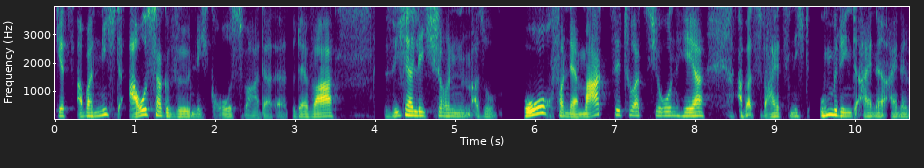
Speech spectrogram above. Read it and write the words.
jetzt aber nicht außergewöhnlich groß war. Der, also der war sicherlich schon, also hoch von der Marktsituation her, aber es war jetzt nicht unbedingt eine, eine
